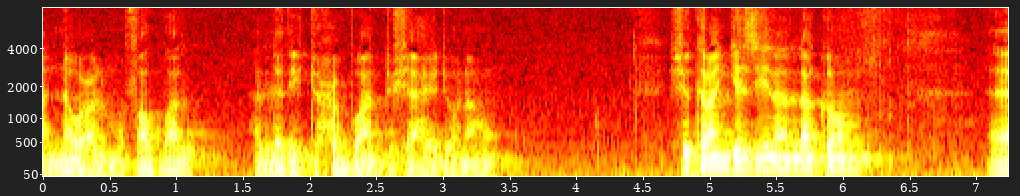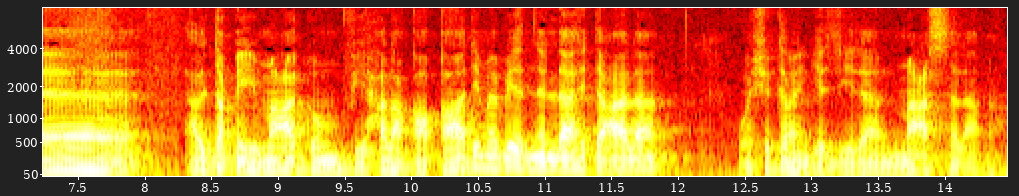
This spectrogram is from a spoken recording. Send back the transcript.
النوع المفضل الذي تحب أن تشاهدونه. شكرا جزيلا لكم. آه، ألتقي معكم في حلقة قادمة بإذن الله تعالى. وشكرا جزيلا. مع السلامة.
